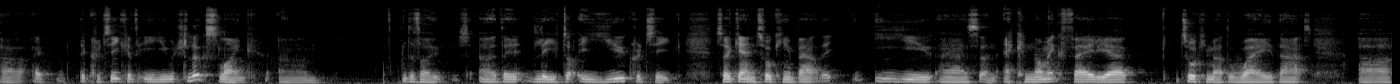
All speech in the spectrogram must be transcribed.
uh, a, a, critique of the EU, which looks like. Um, the vote, uh, the Leave.eu critique. So, again, talking about the EU as an economic failure, talking about the way that uh,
